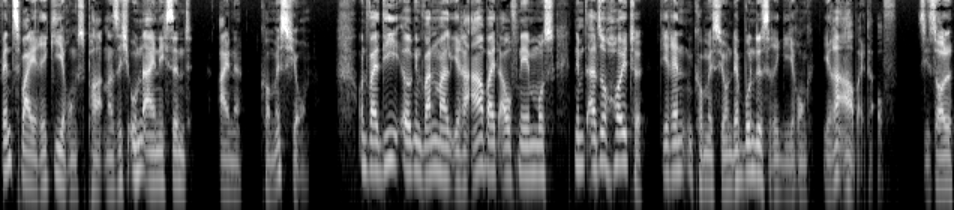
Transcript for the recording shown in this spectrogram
wenn zwei Regierungspartner sich uneinig sind, eine Kommission. Und weil die irgendwann mal ihre Arbeit aufnehmen muss, nimmt also heute die Rentenkommission der Bundesregierung ihre Arbeit auf. Sie soll,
